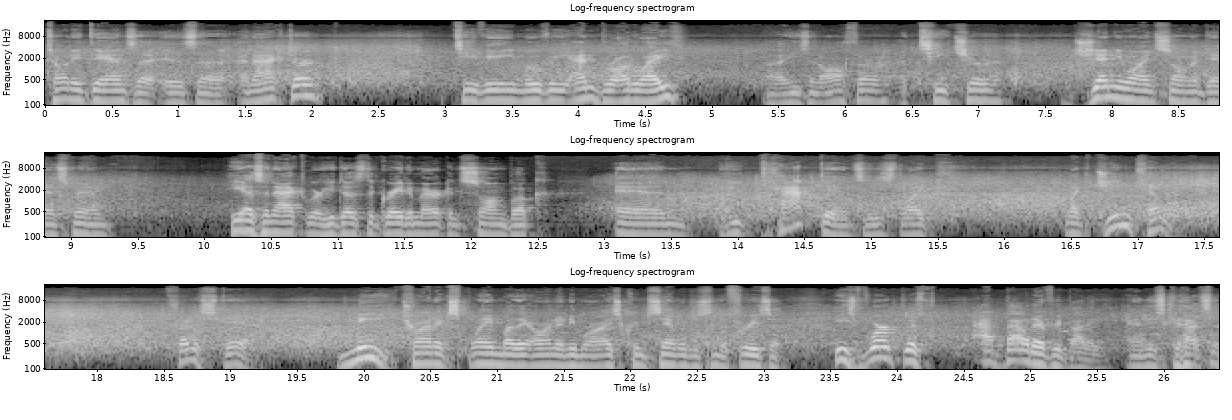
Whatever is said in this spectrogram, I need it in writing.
Tony Danza is uh, an actor, TV, movie, and Broadway. Uh, he's an author, a teacher, genuine song and dance man. He has an act where he does the Great American Songbook, and he tap dances like like Gene Kelly, Fred Astaire, me trying to explain why there aren't any more ice cream sandwiches in the freezer. He's worked with about everybody, and he's got some,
